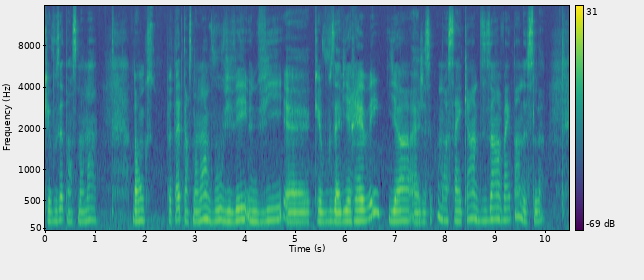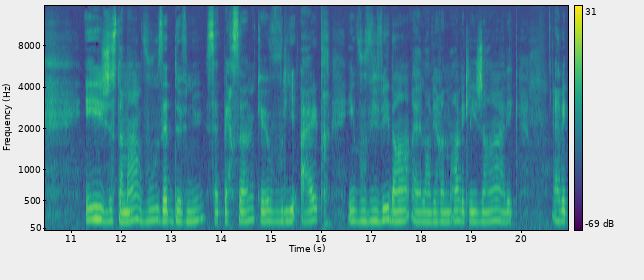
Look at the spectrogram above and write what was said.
que vous êtes en ce moment. Donc, peut-être qu'en ce moment, vous vivez une vie euh, que vous aviez rêvé il y a, euh, je ne sais pas moi, 5 ans, 10 ans, 20 ans de cela. Et justement, vous êtes devenu cette personne que vous vouliez être et vous vivez dans euh, l'environnement avec les gens, avec, avec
